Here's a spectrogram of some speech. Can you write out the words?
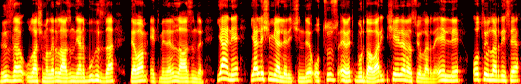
hızla ulaşmaları lazımdır. Yani bu hızla devam etmeleri lazımdır. Yani yerleşim yerleri içinde 30 evet burada var. Şehirler arası yollarda 50, otoyollarda ise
